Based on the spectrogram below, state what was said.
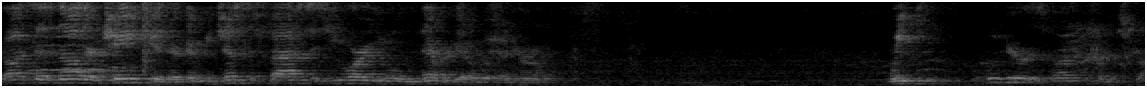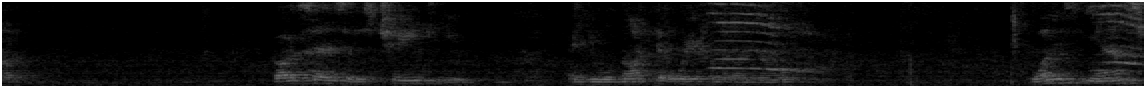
God says, no, they're chained to you. They're going to be just as fast as you are. You will never get away on your own. We, who here is running from a struggle? God says it is chained to you and you will not get away from it on your own. What is the answer?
